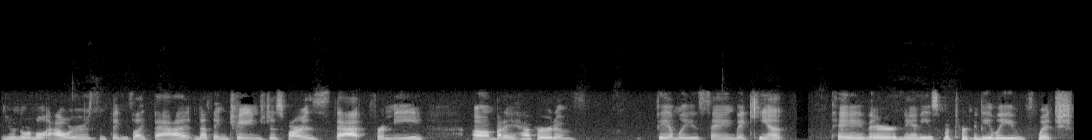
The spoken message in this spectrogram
your normal hours and things like that? Nothing changed as far as that for me. Um, but I have heard of families saying they can't pay their nanny's maternity leave, which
